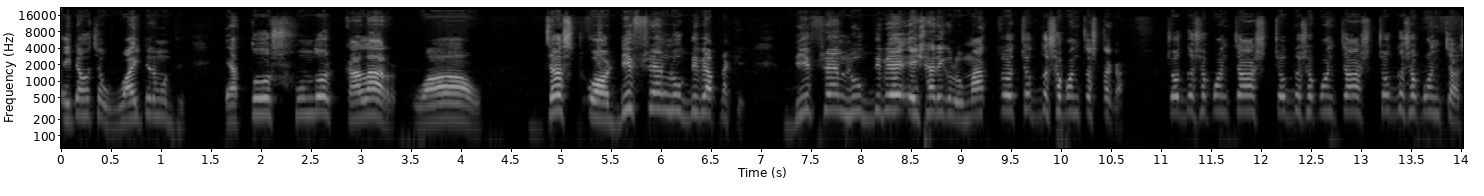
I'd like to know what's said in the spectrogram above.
এইটা হচ্ছে হোয়াইটের মধ্যে। এত সুন্দর colour wow just wow different look দিবে আপনাকে। ডিফারেন্ট লুক দিবে এই শাড়িগুলো, মাত্র চোদ্দোশো পঞ্চাশ টাকা। চোদ্দোশো পঞ্চাশ চোদ্দোশো পঞ্চাশ চোদ্দোশো পঞ্চাশ।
